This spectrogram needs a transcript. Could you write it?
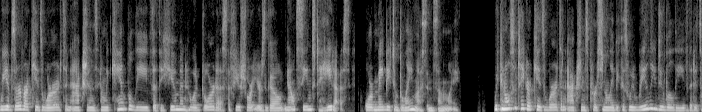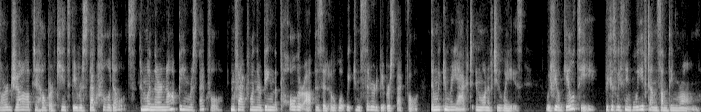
We observe our kids' words and actions, and we can't believe that the human who adored us a few short years ago now seems to hate us or maybe to blame us in some way. We can also take our kids' words and actions personally because we really do believe that it's our job to help our kids be respectful adults. And when they're not being respectful, in fact, when they're being the polar opposite of what we consider to be respectful, then we can react in one of two ways. We feel guilty because we think we've done something wrong,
